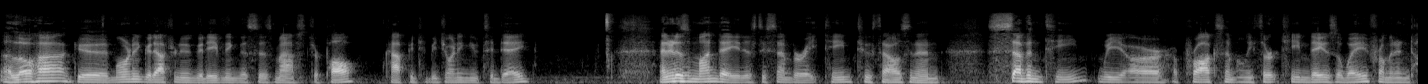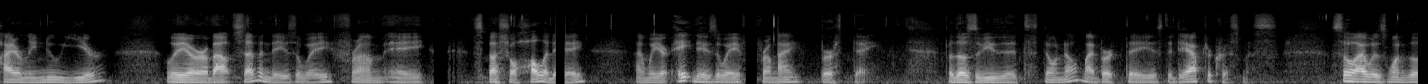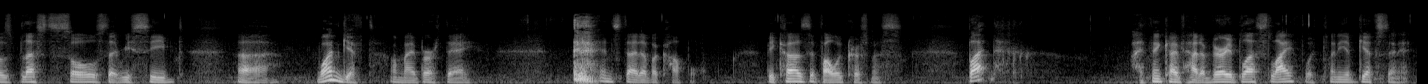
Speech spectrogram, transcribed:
Aloha, good morning, good afternoon, good evening. This is Master Paul. Happy to be joining you today. And it is Monday, it is December 18, 2017. We are approximately 13 days away from an entirely new year. We are about seven days away from a special holiday and we are eight days away from my birthday. For those of you that don't know, my birthday is the day after Christmas. So I was one of those blessed souls that received uh, one gift on my birthday instead of a couple because it followed Christmas. But I think I've had a very blessed life with plenty of gifts in it.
